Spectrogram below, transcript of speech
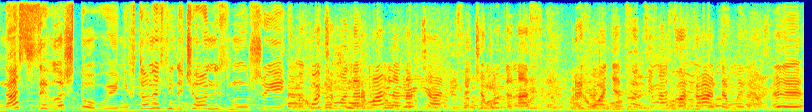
Нас все влаштовує, ніхто нас ні до чого не змушує. Ми хочемо нормально навчатися. Чому до нас приходять з цими плакатами, е,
